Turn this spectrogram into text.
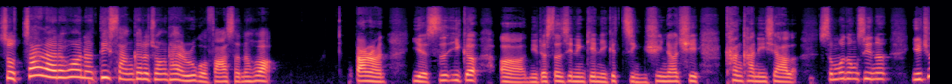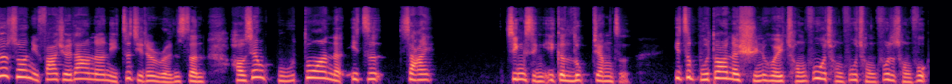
所、以再来的话呢，第三个的状态如果发生的话。当然也是一个呃，你的身心灵给你一个警讯，要去看看一下了。什么东西呢？也就是说，你发觉到呢，你自己的人生好像不断的一直在进行一个 loop 这样子，一直不断的巡回，重复、重复、重复的重复，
